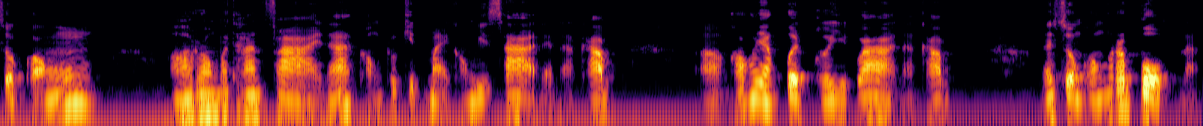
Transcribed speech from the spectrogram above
ส่วนของรองประธานฝ่ายนะของธุรกิจใหม่ของวีซ่าเนี่ยนะครับเขาก็ยังเปิดเผยอีกว่านะครับในส่วนของระบบนะ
